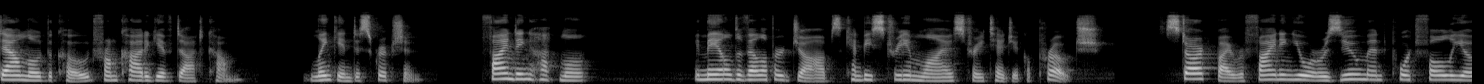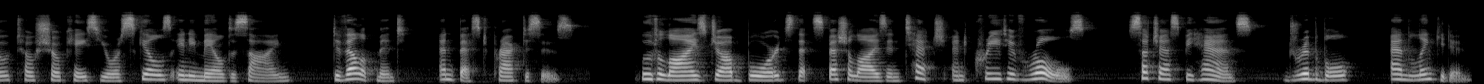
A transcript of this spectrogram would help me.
Download the code from codegive.com. Link in description. Finding HTML Email developer jobs can be streamlined strategic approach. Start by refining your resume and portfolio to showcase your skills in email design, development, and best practices. Utilize job boards that specialize in tech and creative roles, such as Behance, Dribbble, and LinkedIn.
